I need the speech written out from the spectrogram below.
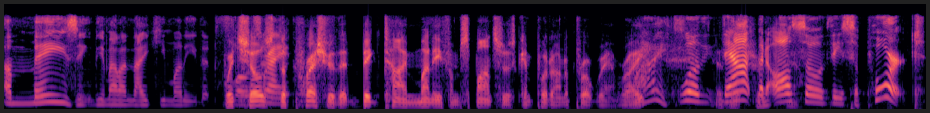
amazing the amount of Nike money that Which shows Right. the pressure that big time money from sponsors can put on a program, right? Right. Well, Isn't that, that but true? also the support.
